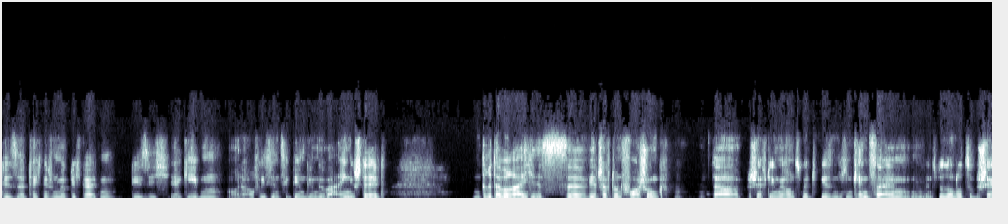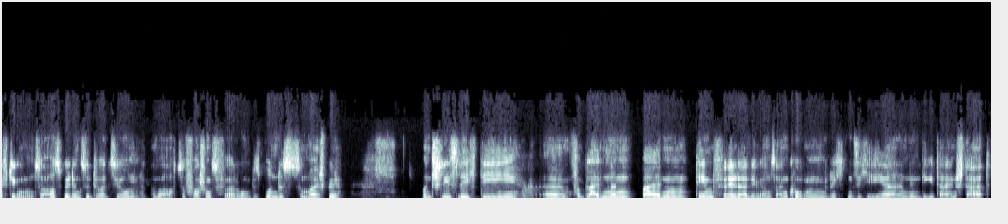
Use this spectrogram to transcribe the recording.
diese technischen Möglichkeiten, die sich ergeben oder auch wie sind sie dem gegenüber eingestellt? Ein dritter Bereich ist äh, Wirtschaft und Forschung. Da beschäftigen wir uns mit wesentlichen Kennzahlen, insbesondere zur Beschäftigung und zur Ausbildungssituation, aber auch zur Forschungsförderung des Bundes zum Beispiel. Und schließlich die äh, verbleibenden beiden Themenfelder, die wir uns angucken, richten sich eher an den digitalen Staat.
